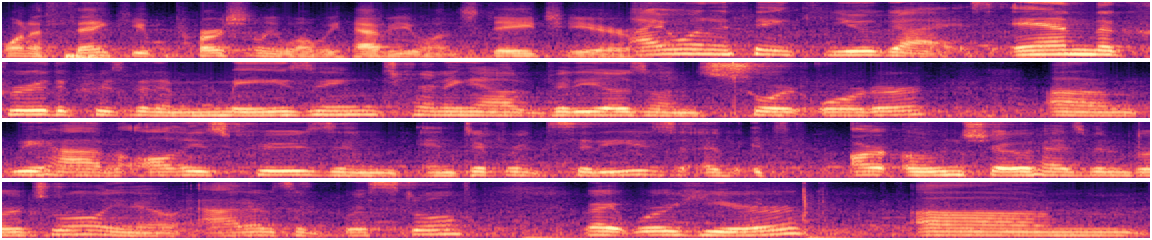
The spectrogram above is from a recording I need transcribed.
Want to thank you personally while we have you on stage here. I want to thank you guys and the crew. The crew's been amazing, turning out videos on short order. Um, we have all these crews in, in different cities. Uh, It's our own show has been virtual. You know, Adams of Bristol, right? We're here. Um,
